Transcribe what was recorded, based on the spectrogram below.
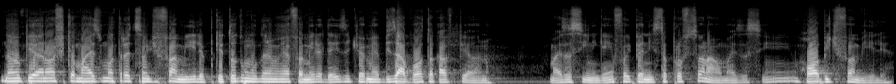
Não, piano acho que é mais uma tradição de família, porque todo mundo na minha família, desde a minha bisavó, tocava piano. Mas assim, ninguém foi pianista profissional, mas assim, hobby de família.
